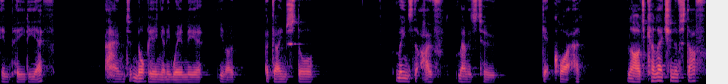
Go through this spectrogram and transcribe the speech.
in PDF and not being anywhere near, you know, a game store means that I've managed to get quite a large collection of stuff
